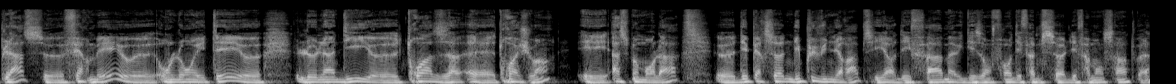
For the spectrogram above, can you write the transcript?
places fermées, on l'ont été le lundi 3, 3 juin. Et à ce moment-là, euh, des personnes les plus vulnérables, c'est-à-dire des femmes avec des enfants, des femmes seules, des femmes enceintes, voilà,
